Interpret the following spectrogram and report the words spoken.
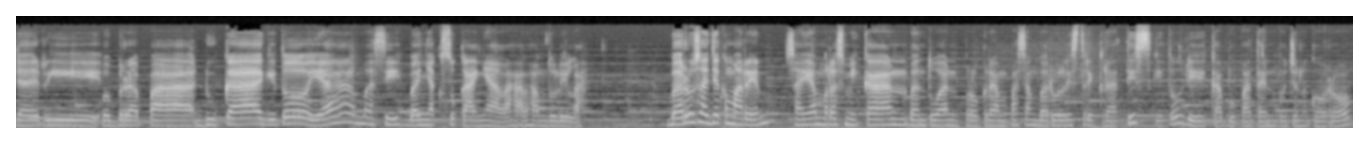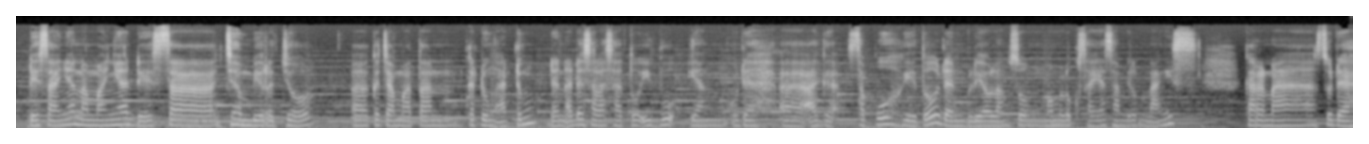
dari beberapa duka gitu ya masih banyak sukanya lah alhamdulillah. Baru saja kemarin saya meresmikan bantuan program pasang baru listrik gratis gitu di Kabupaten Bojonegoro. Desanya namanya Desa Jambirejo uh, Kecamatan Kedung Adem dan ada salah satu ibu yang udah uh, agak sepuh gitu dan beliau langsung memeluk saya sambil menangis karena sudah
